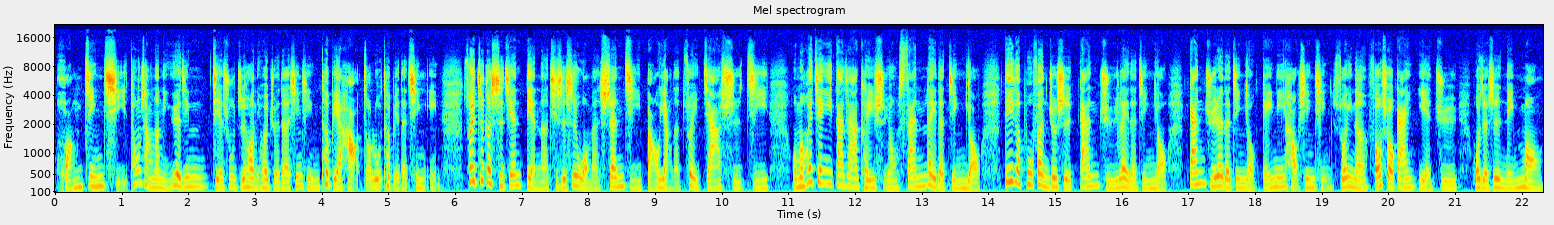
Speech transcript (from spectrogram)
黄金期。通常呢，你月经结束之后，你会觉得心情特别好，走路特别的轻盈。所以这个时间点呢，其实是我们升级保养的最佳时机。我们会建议大家可以使用三类的精油。第一个部分就是柑橘类的精油，柑橘类的精油给你好心情。所以呢，佛手柑、野菊或者是柠檬，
